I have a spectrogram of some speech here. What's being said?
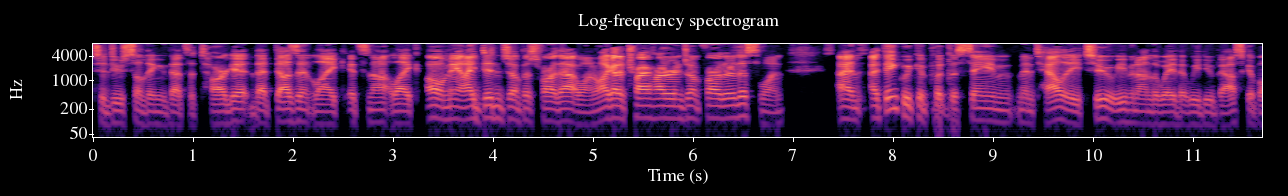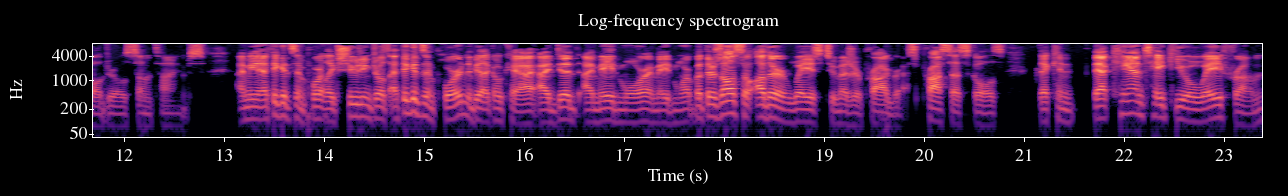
to do something that's a target that doesn't like. It's not like, oh man, I didn't jump as far that one. Well, I got to try harder and jump farther this one and I think we could put the same mentality too, even on the way that we do basketball drills sometimes. I mean, I think it's important, like shooting drills. I think it's important to be like, okay, I, I did, I made more, I made more. But there's also other ways to measure progress, process goals that can that can take you away from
